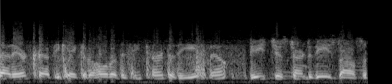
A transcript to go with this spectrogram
That aircraft you can't get a hold of, has he turned to the east now? He's just turned to the east also.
